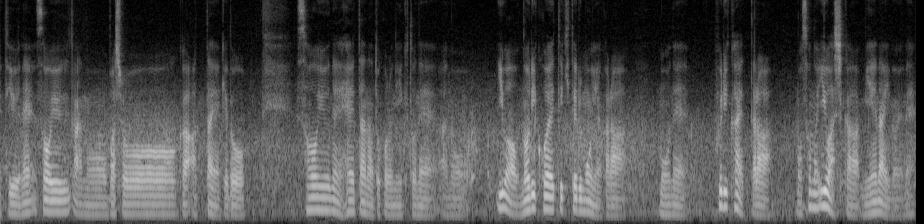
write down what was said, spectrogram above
っていうねそういうあの場所があったんやけどそういうね平坦なところに行くとねあの岩を乗り越えてきてるもんやからもうね振り返ったらもうその岩しか見えないのよね、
